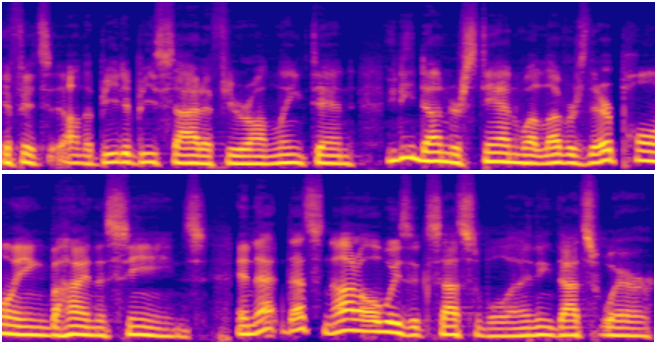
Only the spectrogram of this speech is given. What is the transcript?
if it's on the B2B side, if you're on LinkedIn, you need to understand what levers they're pulling behind the scenes. And that that's not always accessible. And I think that's where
